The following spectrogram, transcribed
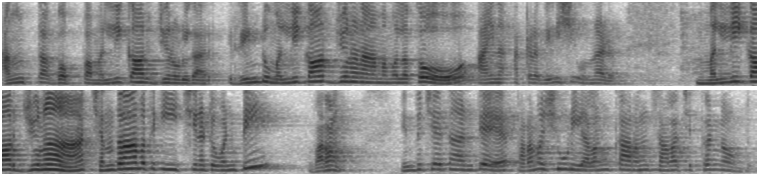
అంత గొప్ప మల్లికార్జునుడు గారు రెండు మల్లికార్జున నామములతో ఆయన అక్కడ వెలిసి ఉన్నాడు. మల్లికార్జున చంద్రావతికి ఇచ్చినటువంటి వరం. ఎందుచేత అంటే పరమశివుడి అలంకారం చాలా చిత్రంగా ఉంటుంది.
